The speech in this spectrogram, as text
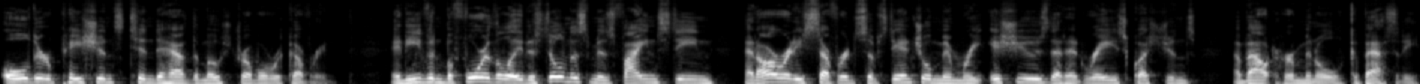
Older patients tend to have the most trouble recovering. And even before the latest illness, Ms. Feinstein had already suffered substantial memory issues that had raised questions about her mental capacity.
